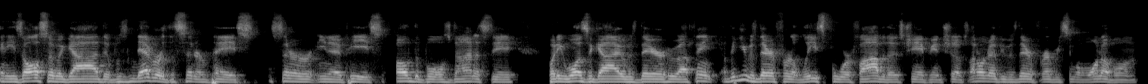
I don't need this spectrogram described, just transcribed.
And he's also a guy that was never the center pace, center, you know, piece of the Bulls dynasty but he was a guy who was there who I think I think he was there for at least four or five of those championships. I don't know if he was there for every single one of them,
